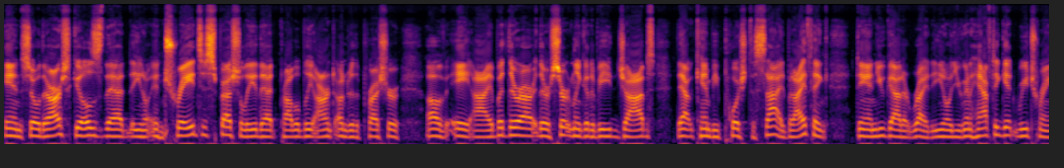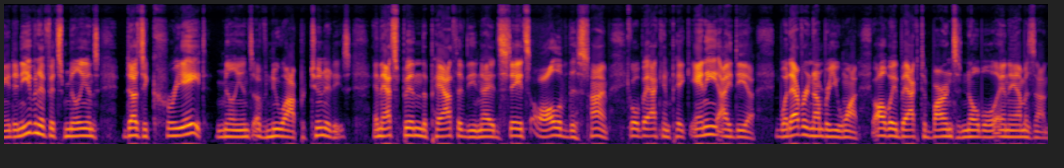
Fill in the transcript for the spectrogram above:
And so there are skills that, you know, in trades especially, that probably aren't under the pressure of AI, but there are there are certainly going to be jobs that can be pushed aside. But I think Dan, you got it right. You know, you're going to have to get retrained, and even if it's millions, does it create millions of new opportunities? And that's been the path of the United States all of this time. Go back and pick any idea, whatever number you want, all the way back to Barnes and Noble and Amazon.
